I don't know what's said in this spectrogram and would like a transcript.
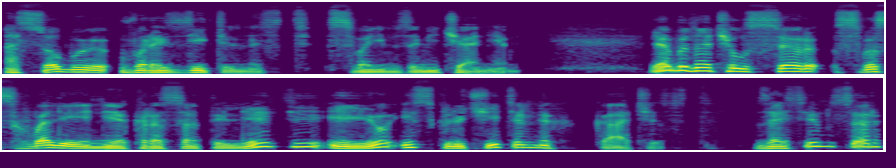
особую выразительность своим замечаниям. «Я бы начал, сэр, с восхваления красоты леди и ее исключительных качеств. Затем, сэр,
